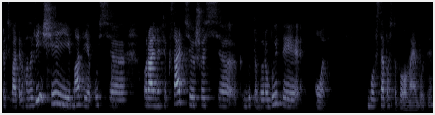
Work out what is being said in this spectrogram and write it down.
працювати в голові, ще й мати якусь е, оральну фіксацію, щось е, як будто би робити. От. Бо все поступово має бути.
